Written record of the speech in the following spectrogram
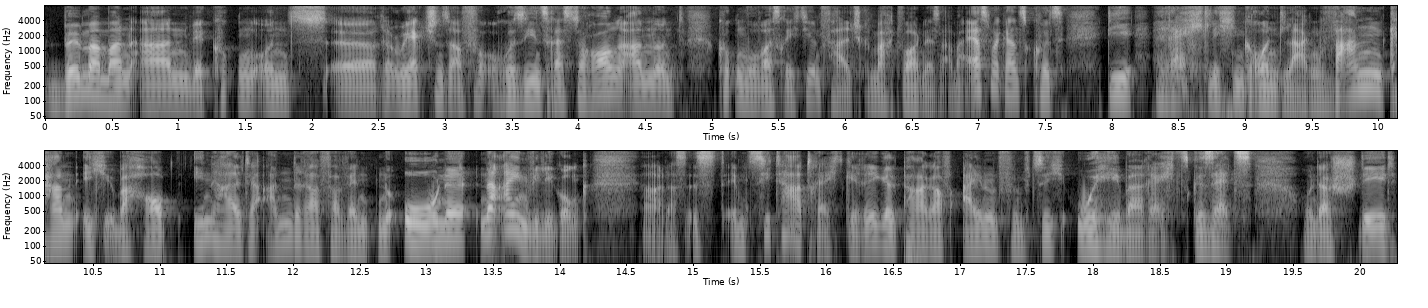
Böhmermann an, wir gucken uns äh, Reactions auf Rosins Restaurant an und gucken, wo was richtig und falsch gemacht worden ist. Aber erstmal ganz kurz die rechtlichen Grundlagen. Wann kann ich überhaupt Inhalte anderer verwenden ohne eine Einwilligung? Ja, das ist im Zitatrecht geregelt, Paragraph 51 Urheberrechtsgesetz. Und da steht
